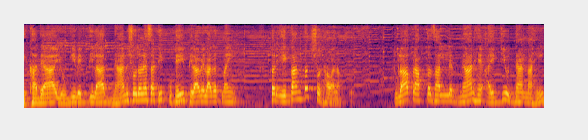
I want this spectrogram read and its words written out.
एखाद्या योगी व्यक्तीला ज्ञान शोधण्यासाठी कुठेही फिरावे लागत नाही तर एकांतच शोधावा लागतो. तुला प्राप्त झालेले ज्ञान हे ऐकीव ज्ञान नाही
